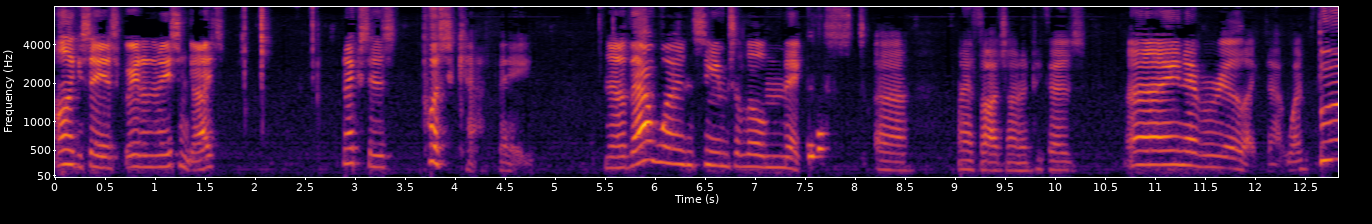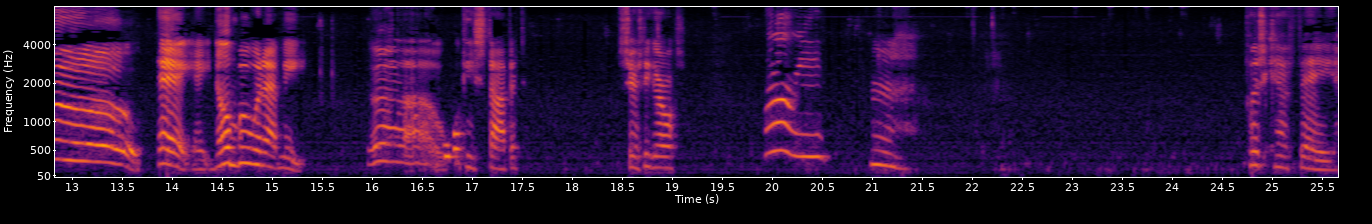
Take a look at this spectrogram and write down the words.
All I can say is great animation, guys. Next is Puss Cafe. Now that one seems a little mixed, uh, my thoughts on it, because I never really liked that one. Boo! Hey, hey, no booing at me. Oh, okay, stop it. Seriously, girls? Sorry. Puss Cafe,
